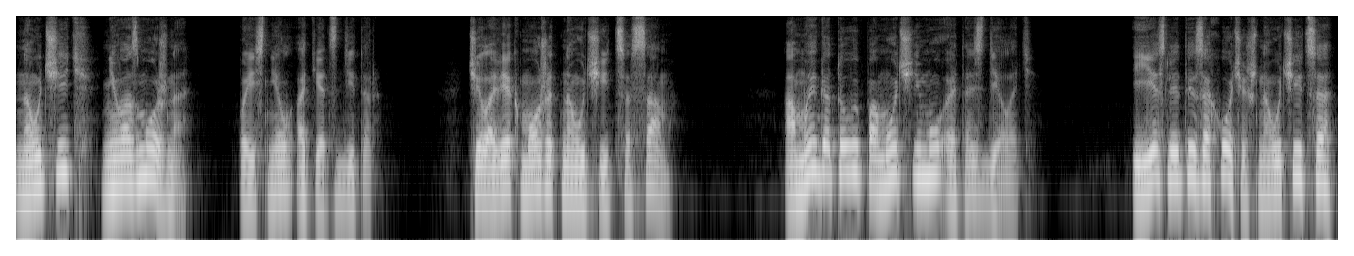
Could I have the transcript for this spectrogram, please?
«Научить невозможно», – пояснил отец Дитер. «Человек может научиться сам» а мы готовы помочь ему это сделать. И если ты захочешь научиться,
